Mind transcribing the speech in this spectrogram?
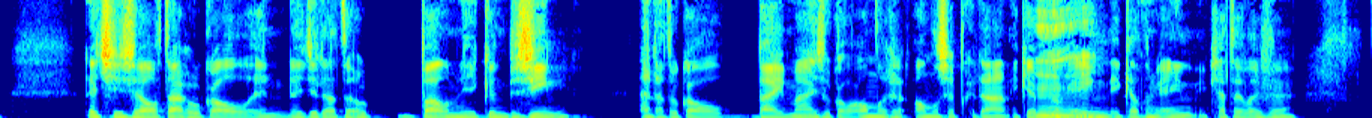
dat je jezelf daar ook al in, dat je dat ook op een bepaalde manier kunt bezien. En dat ook al bij mij is ook al andere, anders heb gedaan. Ik heb nog Mm. één, ik had nog één, ik ga het heel even,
